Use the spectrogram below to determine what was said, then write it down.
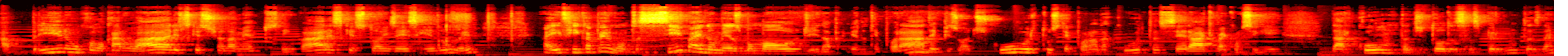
abriram, colocaram vários questionamentos, tem várias questões a se resolver. Aí fica a pergunta: se vai no mesmo molde da primeira temporada, episódios curtos, temporada curta, será que vai conseguir dar conta de todas essas perguntas, né?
